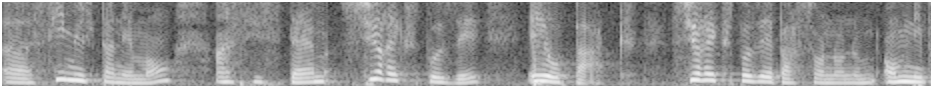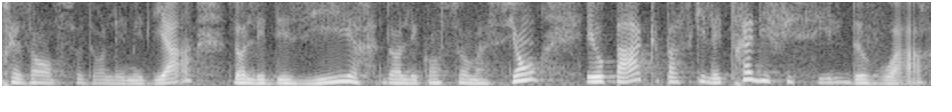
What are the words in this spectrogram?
euh, simultanément un système surexposé et opaque. Surexposé par son omniprésence dans les médias, dans les désirs, dans les consommations, et opaque parce qu'il est très difficile de voir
